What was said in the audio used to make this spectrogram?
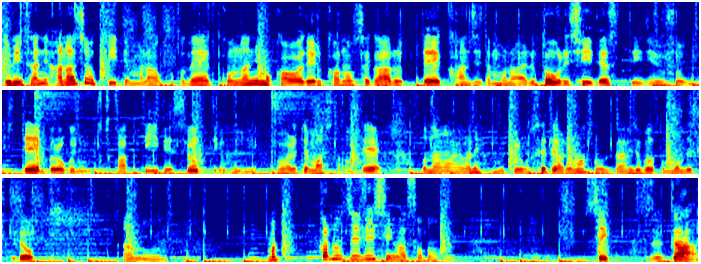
エミさんに話を聞いてもらうことでこんなにも変われる可能性があるって感じてもらえると嬉しいですっていう風にしてブログにも使っていいですよっていう風に言われてましたのでお名前はねもちろん伏せてありますので大丈夫だと思うんですけどあのまあ彼女自身はそのセックスが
